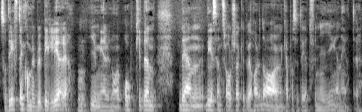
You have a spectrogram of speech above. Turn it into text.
Så driften kommer att bli billigare ju mer vi når Och den, den, det centralköket vi har idag har en kapacitet för nio enheter.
